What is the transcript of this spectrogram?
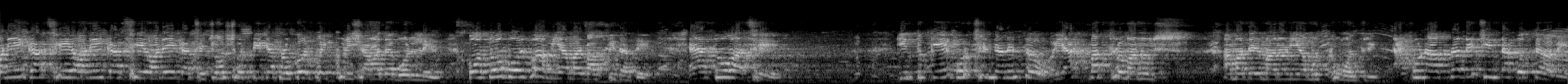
অনেক আছে অনেক আছে আছে চৌষট্টিটা প্রকল্প এক্ষুনি সামাদা বললেন। কত বলব আমি আমার বক্তৃতাতে এত আছে। কিন্তু কে করছেন জানেন তো? ওই একমাত্র মানুষ আমাদের মাননীয় মুখ্যমন্ত্রী। এখন আপনাদের চিন্তা করতে হবে।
